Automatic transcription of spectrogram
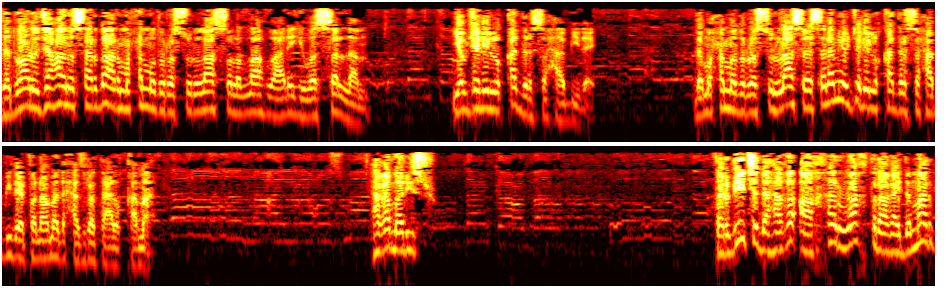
د دواړو جهانو سردار محمد رسول الله صلی الله علیه وسلم یو جلیل القدر صحابي دی د محمد رسول الله صلی وسلم یو جلیل القدر صحابي دی په نامه د حضرت علقمه هغه مریض شو تر دې چې د هغه آخر وخت راغی د مرګ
